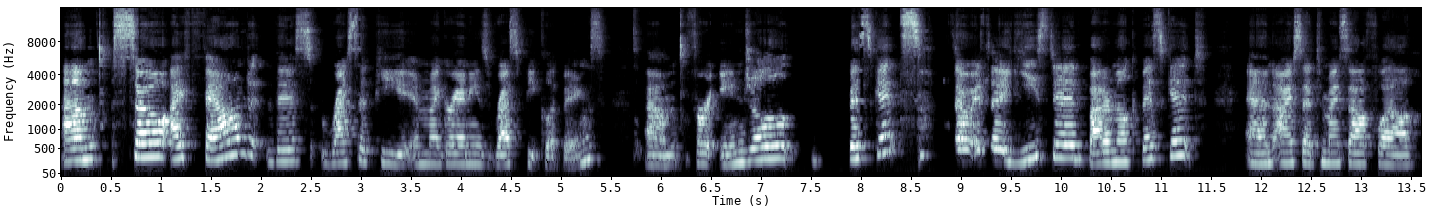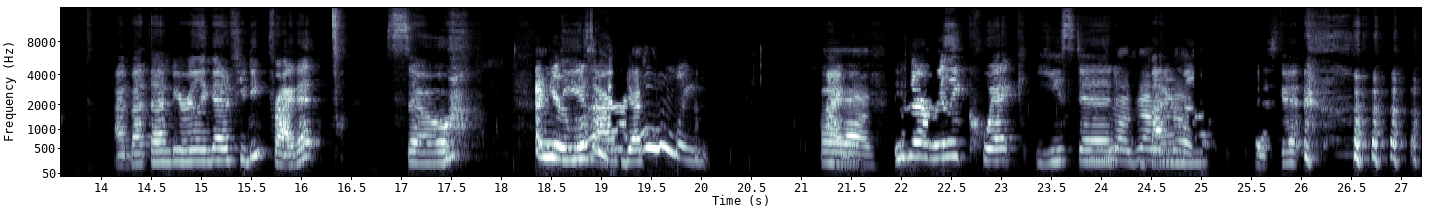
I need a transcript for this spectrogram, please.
Um, so I found this recipe in my granny's recipe clippings um, for angel biscuits. So it's a yeasted buttermilk biscuit. And I said to myself, well, I bet that'd be really good if you deep fried it. So And you're These right. are- Yes. Holy. I know. God. these are really quick yeasted Yeah, yeah, buttermilk biscuit.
